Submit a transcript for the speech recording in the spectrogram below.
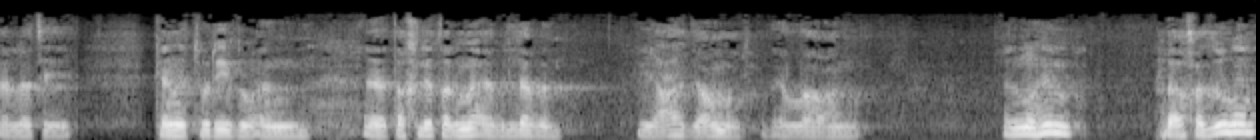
التي كانت تريد أن تخلط الماء باللبن في عهد عمر رضي الله عنه. المهم فأخذوهم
